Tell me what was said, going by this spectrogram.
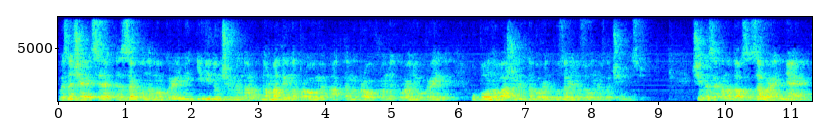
визначаються законами України і відомчими нормативно-правовими актами правоохоронних органів України, уповноважених на боротьбу з організованою злочинністю. Чинне законодавство забороняє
